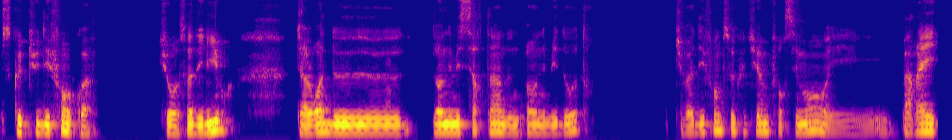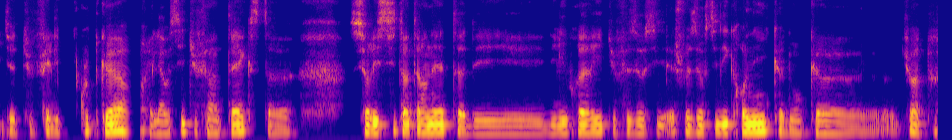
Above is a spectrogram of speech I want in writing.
ce que tu défends, quoi. Tu reçois des livres, tu as le droit de d'en aimer certains, de ne pas en aimer d'autres. tu vas défendre ce que tu aimes forcément et pareil, tu, fais les coups de cœur et là aussi tu fais un texte euh, sur les sites internet des, librairies, tu faisais aussi, je faisais aussi des chroniques donc euh, tu vois tout,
